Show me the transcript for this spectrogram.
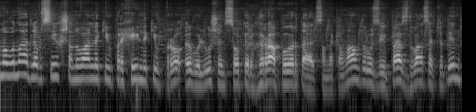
новина для всіх шанувальників, прихильників про Evolution Soccer. Гра повертається на канал, друзі. PES 21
